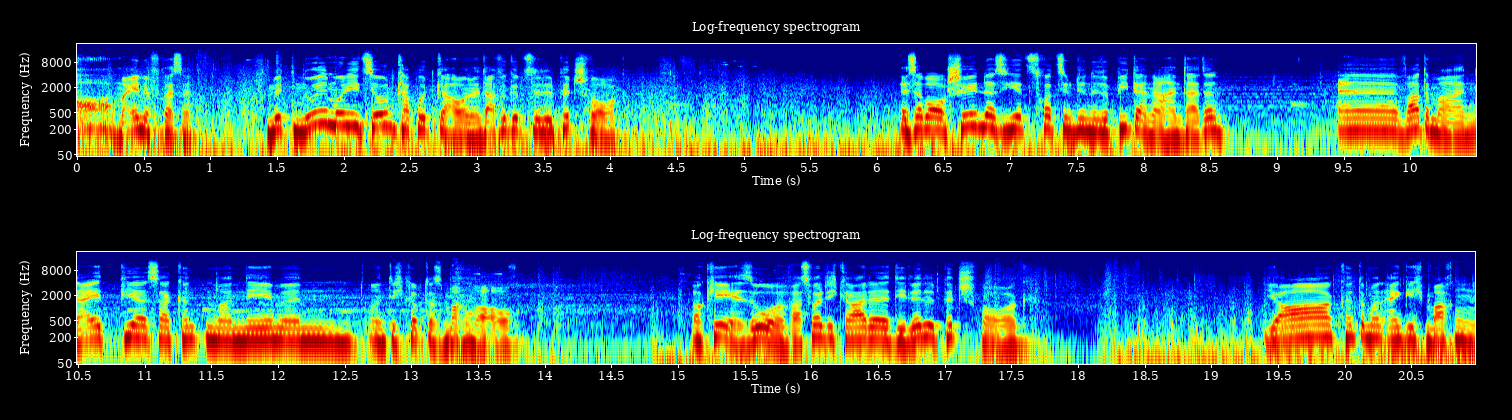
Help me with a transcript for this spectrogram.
Oh, meine Fresse. Mit null Munition kaputt gehauen und dafür gibt es Little Pitchfork. Ist aber auch schön, dass ich jetzt trotzdem den Repeater in der Hand hatte. Äh, warte mal. Night Piercer könnten wir nehmen und ich glaube, das machen wir auch. Okay, so. Was wollte ich gerade? Die Little Pitchfork. Ja, könnte man eigentlich machen.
